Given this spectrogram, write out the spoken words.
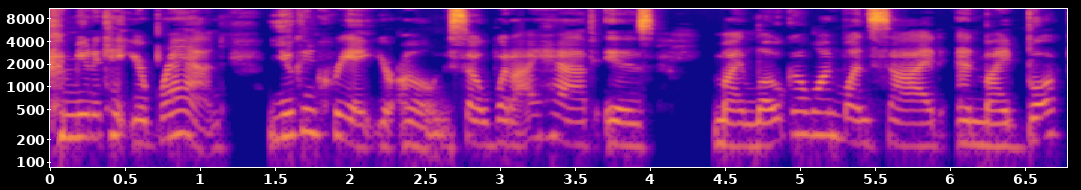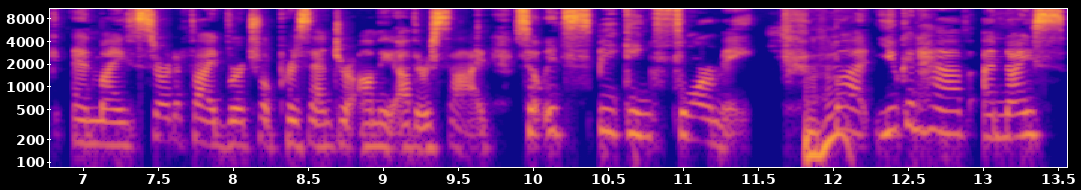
communicate your brand, you can create your own. So, what I have is my logo on one side and my book and my certified virtual presenter on the other side. So, it's speaking for me. Mhm. But you can have a nice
